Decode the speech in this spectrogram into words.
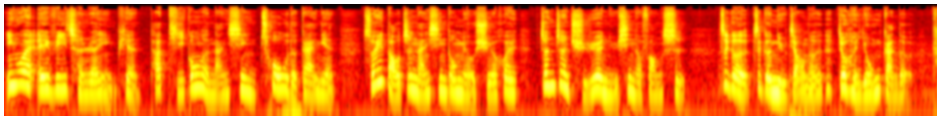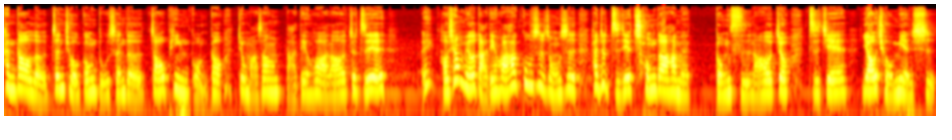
因为 AV 成人影片，它提供了男性错误的概念，所以导致男性都没有学会真正取悦女性的方式。这个这个女角呢，就很勇敢的看到了征求工读生的招聘广告，就马上打电话，然后就直接，诶，好像没有打电话。他故事中是，他就直接冲到他们公司，然后就直接要求面试。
